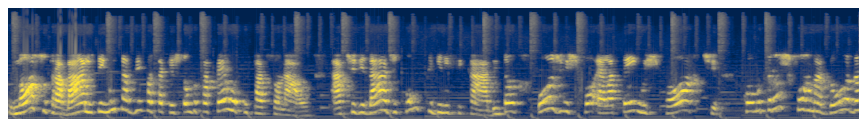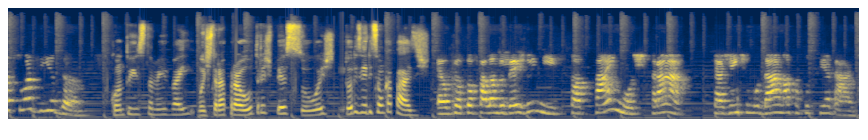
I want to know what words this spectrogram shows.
O nosso trabalho tem muito a ver com essa questão do papel ocupacional, a atividade com significado. Então, hoje ela tem o esporte como transformador da sua vida. Quanto isso também vai mostrar para outras pessoas, todos eles são capazes. É o que eu estou falando desde o início. Só vai mostrar se a gente mudar a nossa sociedade.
